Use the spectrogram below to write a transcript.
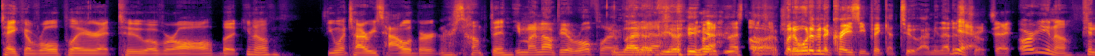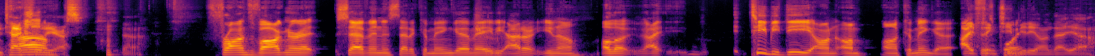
take a role player at two overall but you know if you went tyrese halliburton or something He might not be a role player. He but might yeah. not be a- Yeah, be a that's also star. But it would have been a crazy pick at two. I mean, that is yeah true. exactly or you know Contextually, Um, yes. Franz wagner at seven instead of kuminga maybe i don't you know although i tbd on on on kuminga I at this think point. TBD on that. Yeah.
